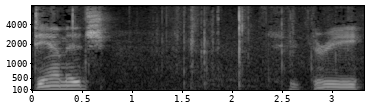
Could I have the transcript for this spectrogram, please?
damage. Two, three.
